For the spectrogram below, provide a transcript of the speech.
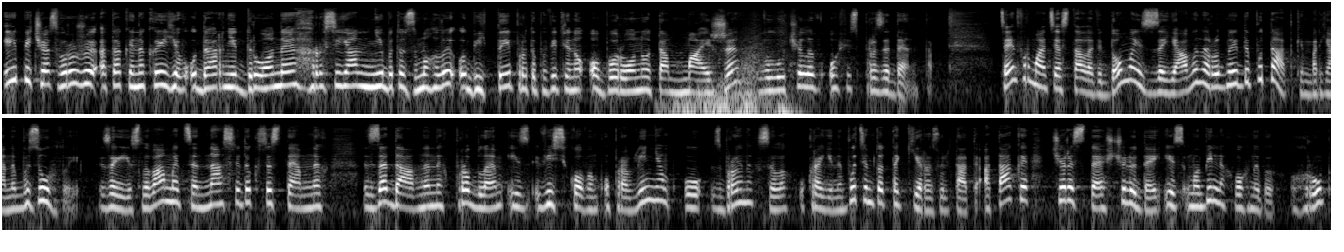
І під час ворожої атаки на Київ ударні дрони росіян нібито змогли обійти протиповітряну оборону та майже влучили в офіс президента. Ця інформація стала відома із заяви народної депутатки Мар'яни Безуглої. За її словами, це наслідок системних задавнених проблем із військовим управлінням у збройних силах України. Буцімто такі результати атаки через те, що людей із мобільних вогневих груп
